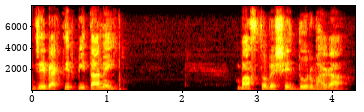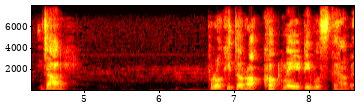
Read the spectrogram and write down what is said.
যে ব্যক্তির পিতা নেই, বাস্তবে সে দুর্ভাগা, যার প্রকৃত রক্ষক নেই, এটি বুঝতে হবে।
